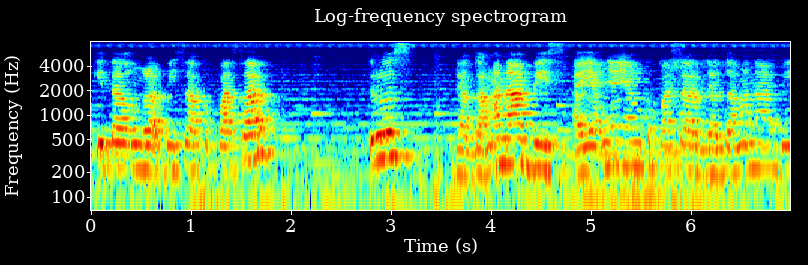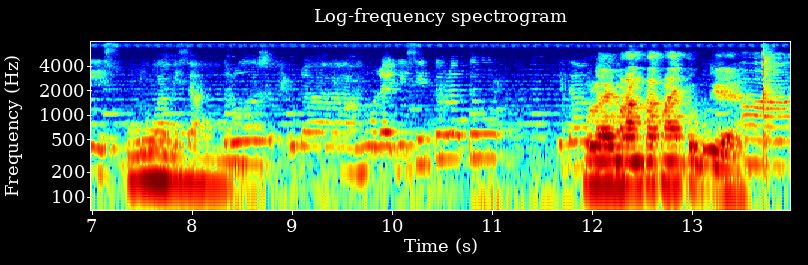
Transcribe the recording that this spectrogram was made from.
kita nggak bisa ke pasar terus dagangan habis ayahnya yang ke pasar dagangan habis nggak Oh. bisa terus udah mulai di situ lah tuh kita mulai udah- merangkak naik tuh Bu ya. Eh,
